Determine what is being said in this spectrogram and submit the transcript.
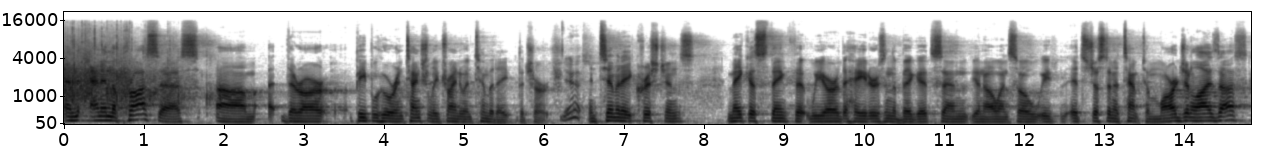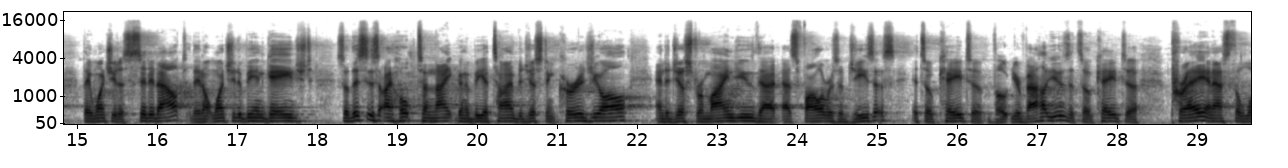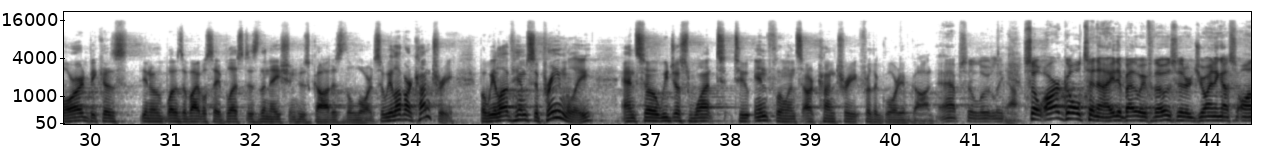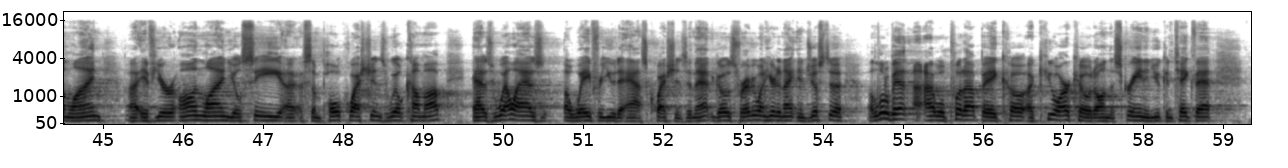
And, and in the process, um, there are people who are intentionally trying to intimidate the church. Yes. Intimidate Christians, make us think that we are the haters and the bigots, and you know, and so we, it's just an attempt to marginalize us. They want you to sit it out. They don't want you to be engaged. So this is, I hope, tonight going to be a time to just encourage you all and to just remind you that as followers of Jesus, it's okay to vote your values. It's okay to pray and ask the Lord because, you know, what does the Bible say? Blessed is the nation whose God is the Lord. So we love our country, but we love Him supremely. And so we just want to influence our country for the glory of God. Absolutely. So, our goal tonight, and by the way, for those that are joining us online, uh, if you're online, you'll see uh, some poll questions will come up, as well as a way for you to ask questions. And that goes for everyone here tonight. In just a, a little bit, I will put up a, co- a QR code on the screen, and you can take that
